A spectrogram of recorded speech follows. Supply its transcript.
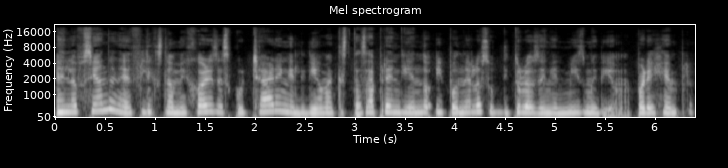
En la opción de Netflix lo mejor es escuchar en el idioma que estás aprendiendo y poner los subtítulos en el mismo idioma. Por ejemplo,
